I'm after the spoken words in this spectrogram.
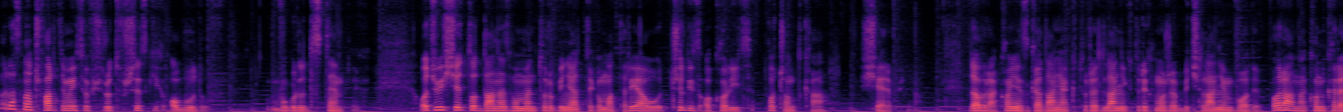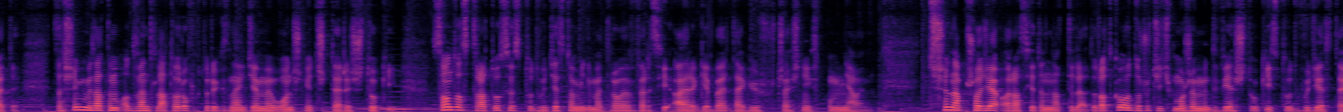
oraz na czwartym miejscu wśród wszystkich obudów w ogóle dostępnych. Oczywiście to dane z momentu robienia tego materiału, czyli z okolic początka sierpnia. Dobra, koniec gadania, które dla niektórych może być laniem wody. Pora na konkrety. Zacznijmy zatem od wentylatorów, których znajdziemy łącznie 4 sztuki. Są to Stratusy 120 mm w wersji ARGB, tak jak już wcześniej wspomniałem. 3 na przodzie oraz jeden na tyle. Dodatkowo dorzucić możemy dwie sztuki 120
